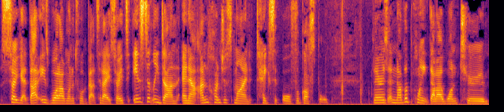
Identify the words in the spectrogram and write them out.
so yeah, that is what I want to talk about today. So it's instantly done, and our unconscious mind takes it all for gospel. There is another point that I want to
